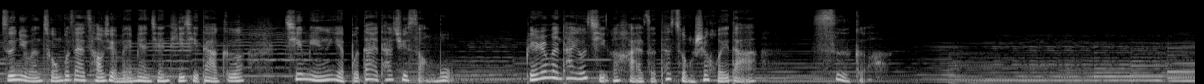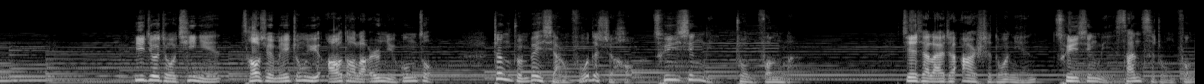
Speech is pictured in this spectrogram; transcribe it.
子女们从不在曹雪梅面前提起大哥，清明也不带他去扫墓。”别人问他有几个孩子，他总是回答：“四个。”一九九七年，曹雪梅终于熬到了儿女工作，正准备享福的时候，崔兴礼中风了。接下来这二十多年，崔兴礼三次中风，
